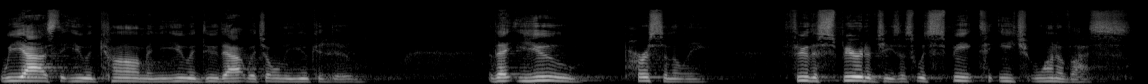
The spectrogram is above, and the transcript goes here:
we ask that you would come and you would do that which only you could do. That you personally, through the Spirit of Jesus, would speak to each one of us.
